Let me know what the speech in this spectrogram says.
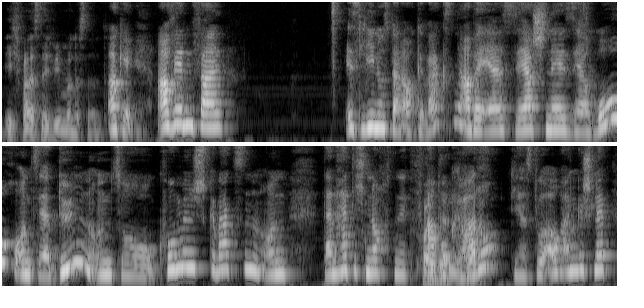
Ich weiß nicht, wie man das nennt. Okay, auf jeden Fall ist Linus dann auch gewachsen, aber er ist sehr schnell sehr hoch und sehr dünn und so komisch gewachsen. Und dann hatte ich noch eine Voll Avocado, die hast du auch angeschleppt.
